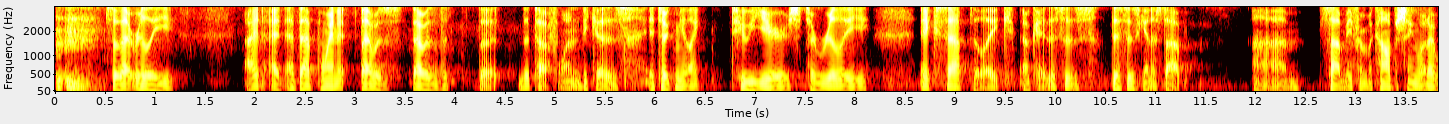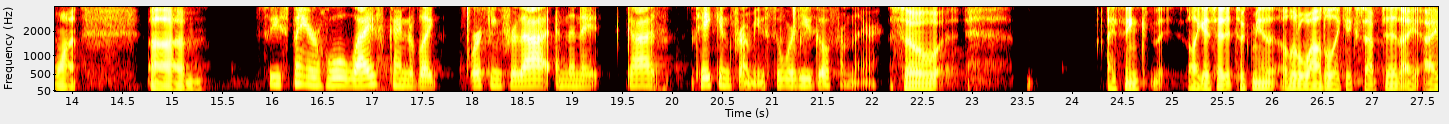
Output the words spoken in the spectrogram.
so that really I, I at that point it, that was that was the, the the tough one because it took me like two years to really accept that like okay this is this is going to stop um, stop me from accomplishing what I want. Um, So you spent your whole life kind of like working for that and then it got taken from you. So where do you go from there? So I think, like I said, it took me a little while to like accept it. I, I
